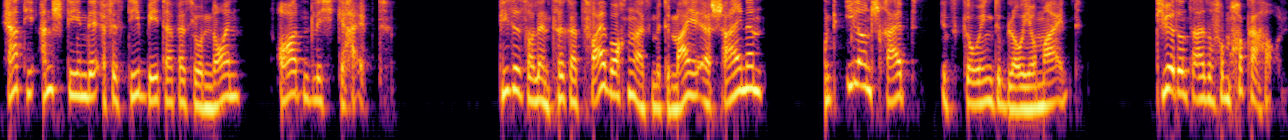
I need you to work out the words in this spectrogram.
Er hat die anstehende FSD Beta Version 9 ordentlich gehypt. Diese soll in circa zwei Wochen, also Mitte Mai, erscheinen und Elon schreibt, it's going to blow your mind. Die wird uns also vom Hocker hauen.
